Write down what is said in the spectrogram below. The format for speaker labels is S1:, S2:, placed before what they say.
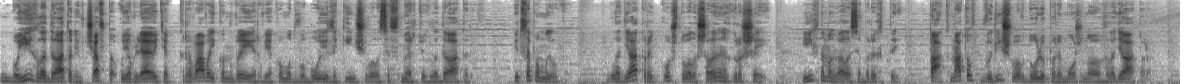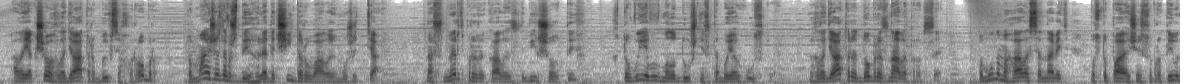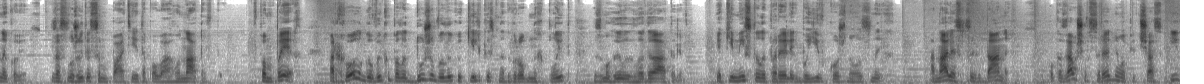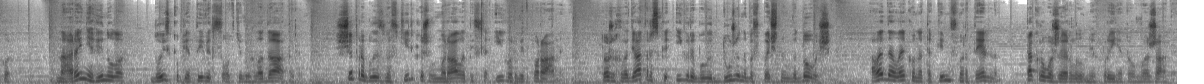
S1: Бої гладіаторів часто уявляють як кривавий конвеєр, в якому двобої закінчувалися смертю гладіаторів. І це помилка. Гладіатори коштували шалених грошей, і їх намагалися берегти. Так, натовп вирішував долю переможеного гладіатора. Але якщо гладіатор бився хоробро, то майже завжди глядачі дарували йому життя. На смерть пририкали здебільшого тих, хто виявив малодушність та боягузтво. Гладіатори добре знали про це, тому намагалися навіть поступаючись супротивникові заслужити симпатії та повагу натовпу. В Помпеях археологи викопали дуже велику кількість надгробних плит з могили гладіаторів, які містили перелік боїв кожного з них. Аналіз цих даних показав, що в середньому під час ігор на арені гинуло близько 5% гладіаторів. Ще приблизно стільки ж вмирали після ігор від поранень. Тож гладіаторські ігри були дуже небезпечним видовищем, але далеко не таким смертельним та кровожерливим, як прийнято вважати.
